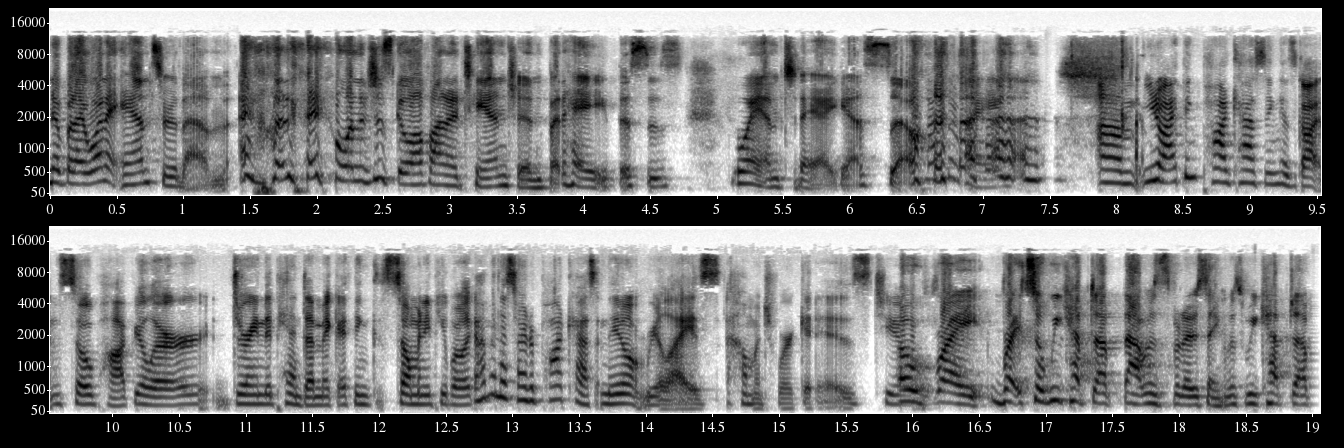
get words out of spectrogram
No, but I want to answer them. I want, I don't want to just go off on a tangent, but hey, this is who I am today, I guess. So that's okay. um, you know, I think podcasting has gotten so popular during the pandemic. I think so many people are like, I'm going to start a podcast and they don't realize how much work it is to. Oh, right. Right. So we kept up. That was what I was saying was we kept up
